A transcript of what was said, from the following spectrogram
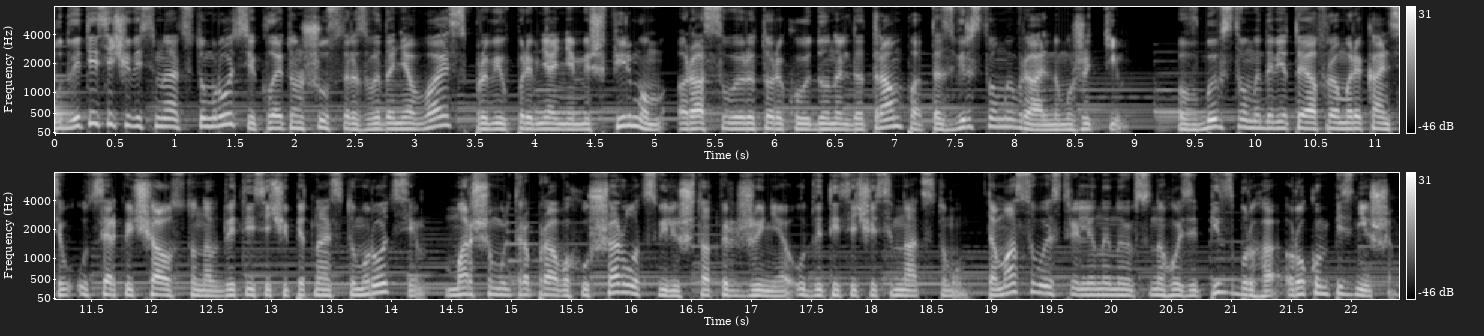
У 2018 році Клейтон Шустер з видання Vice провів порівняння між фільмом, расовою риторикою Дональда Трампа та звірствами в реальному житті. Вбивствами дев'яти афроамериканців у церкві Чарлстона в 2015 році, маршем ультраправих у Шарлотсвілі, штат Вірджинія, у 2017 та масовою стріляниною в синагозі Пітсбурга роком пізніше.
